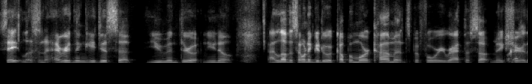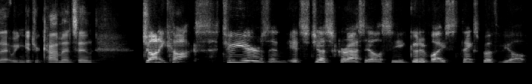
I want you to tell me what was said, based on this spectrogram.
Say, listen to everything he just said. You've been through it and you know. I love this. I want to get to a couple more comments before we wrap this up. Make sure that we can get your comments in. Johnny Cox, two years and it's just grass LLC. Good advice. Thanks, both of y'all.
